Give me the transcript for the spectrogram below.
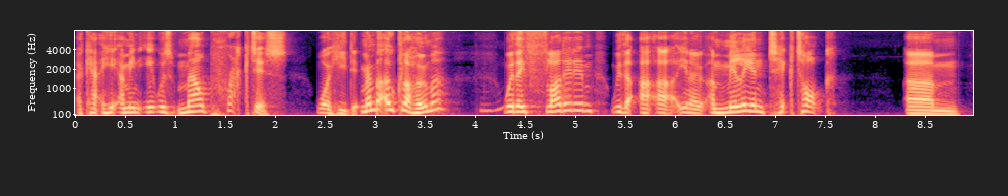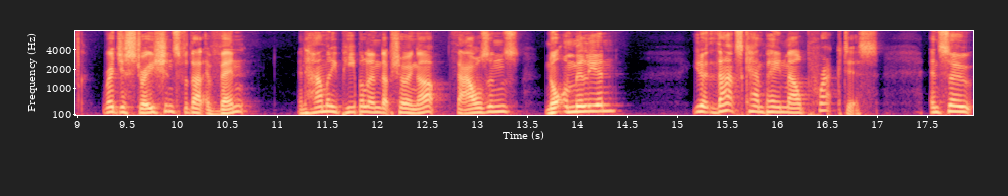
a ca- he, I mean, it was malpractice what he did. Remember Oklahoma, mm-hmm. where they flooded him with a, a, a you know a million TikTok um, registrations for that event, and how many people end up showing up? Thousands, not a million. You know, that's campaign malpractice. And so,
